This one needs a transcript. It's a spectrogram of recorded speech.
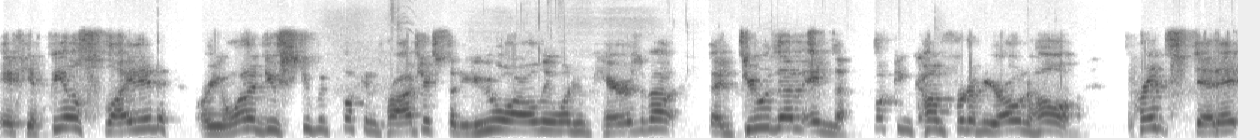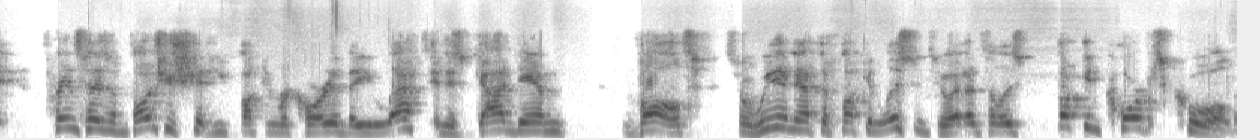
If you feel slighted or you want to do stupid fucking projects that you are the only one who cares about, then do them in the fucking comfort of your own home. Prince did it. Prince has a bunch of shit he fucking recorded that he left in his goddamn vault, so we didn't have to fucking listen to it until his fucking corpse cooled.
